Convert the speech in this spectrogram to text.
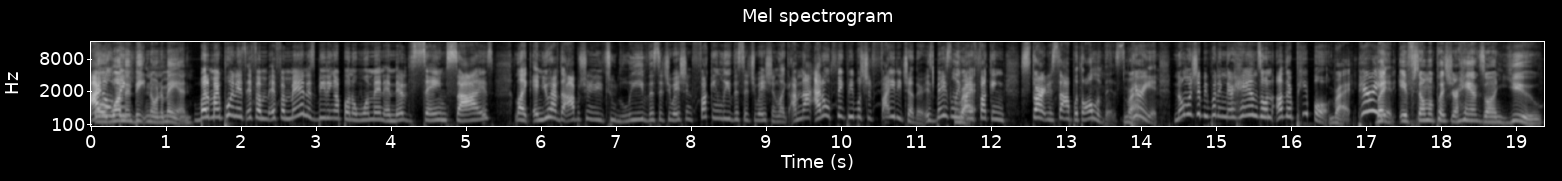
I don't a woman think. beating on a man. but my point is, if a if a man is beating up on a woman and they're the same size, like, and you have the opportunity to leave the situation, fucking leave the situation. Like, I'm not. I don't think people should fight each other. It's basically my fucking start and stop with all of this. Right. Period. No one should be putting their hands on other people. Right. Period. But if someone puts your hands on you,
